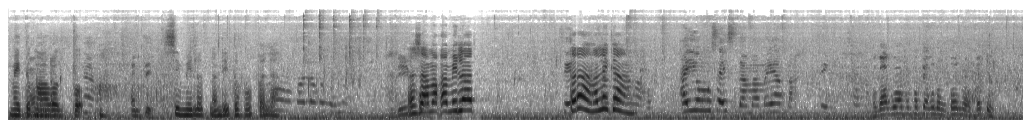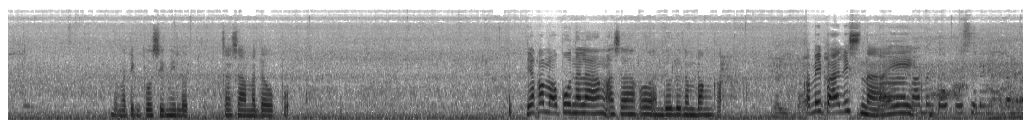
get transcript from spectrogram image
may tumawag po. Ante. Si Milot nandito po pala. Kasama ka Milot! Tara, halika. Ay, yung sa isda, mamaya pa. Sige. Magagawa pa pati ako ng kono. Bato. Dumating po si Milot. Sasama daw po. Yan ka, maupo na lang. Asa ko, ang dulo ng bangka. Kami paalis na. Ay, Naman daw po sila ng alam na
